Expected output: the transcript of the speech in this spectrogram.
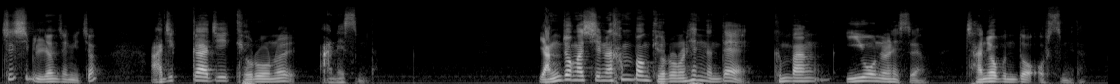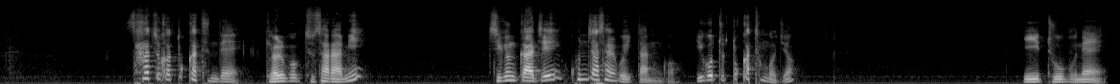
71년생이죠. 아직까지 결혼을 안 했습니다. 양정아 씨는 한 번 결혼을 했는데 금방 이혼을 했어요. 자녀분도 없습니다. 사주가 똑같은데 결국 두 사람이 지금까지 혼자 살고 있다는 거. 이것도 똑같은 거죠. 이 두 분의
